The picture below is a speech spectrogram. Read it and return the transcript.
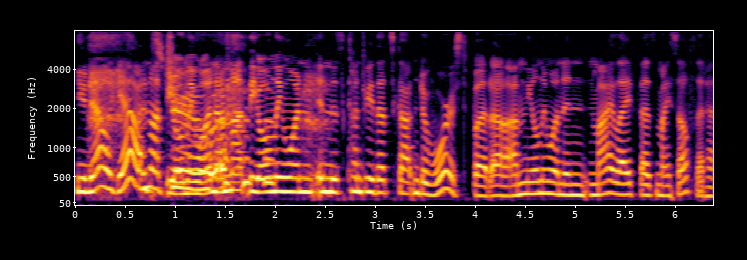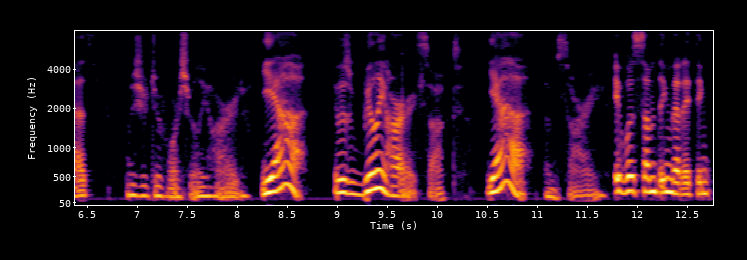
you know, yeah, I'm not That's the only one. I'm not the only one in this country that's gotten divorced, but uh, I'm the only one in my life as myself that has. Was your divorce really hard? Yeah, it was really hard. It sucked. Yeah, I'm sorry. it was something that I think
